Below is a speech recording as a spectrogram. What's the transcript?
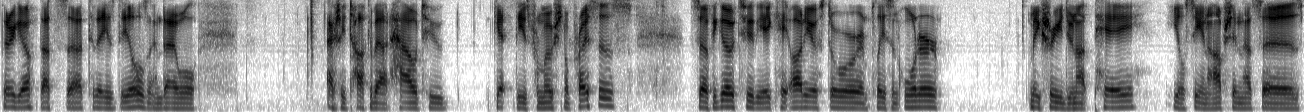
there you go. That's uh, today's deals, and I will actually talk about how to get these promotional prices. So if you go to the AK Audio Store and place an order, make sure you do not pay. You'll see an option that says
